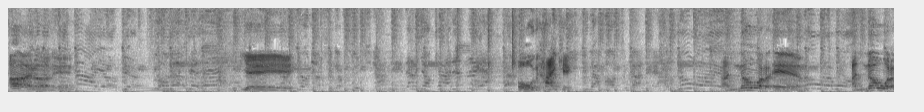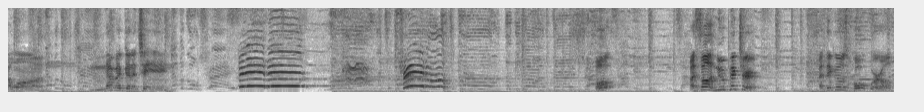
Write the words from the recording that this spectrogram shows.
It. Yay. Oh, the high kick. I know what I am. I know what I want. Never gonna change. Oh! I saw a new picture! I think it was Hope World.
